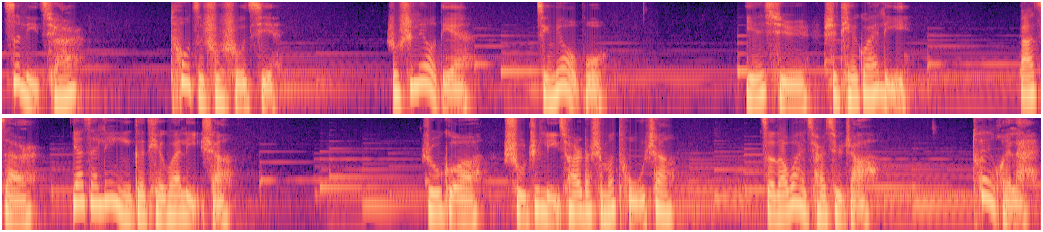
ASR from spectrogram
自里圈儿，兔子处数起。如是六点，进六步。也许是铁拐李，把子儿压在另一个铁拐李上。如果数至里圈的什么图上，则到外圈去找，退回来，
